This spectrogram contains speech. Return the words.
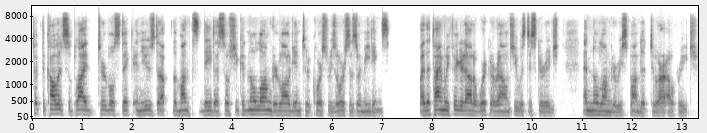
took the college supplied turbo stick and used up the month's data so she could no longer log into course resources or meetings. By the time we figured out a workaround, she was discouraged and no longer responded to our outreach.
